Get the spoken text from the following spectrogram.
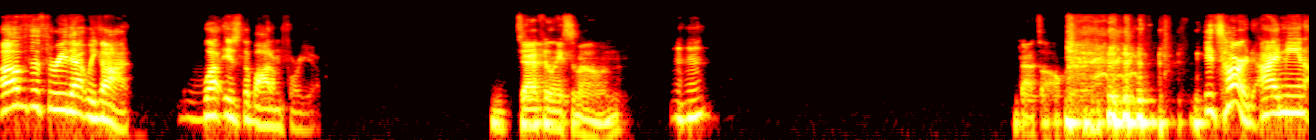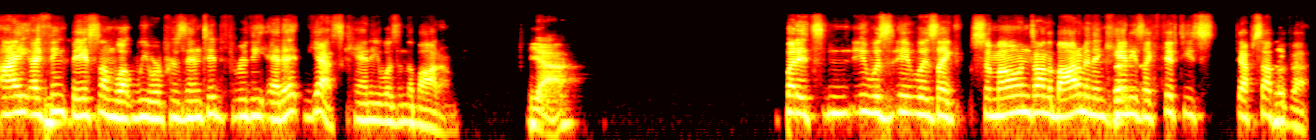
Of the three that we got, what is the bottom for you? Definitely Symone. Mm-hmm. That's all. It's hard. I mean, I, I think based on what we were presented through the edit, yes, Kandy was in the bottom. yeah. But it's it was it was like Symone's on the bottom and then Kandy's like 50 steps up of that.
